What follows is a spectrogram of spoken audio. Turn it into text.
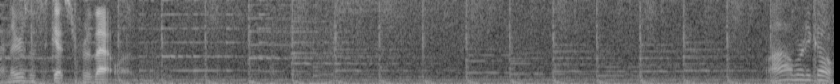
And there's a sketch for that one. Ah, where'd it go?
